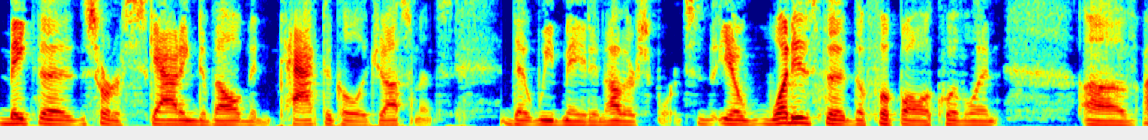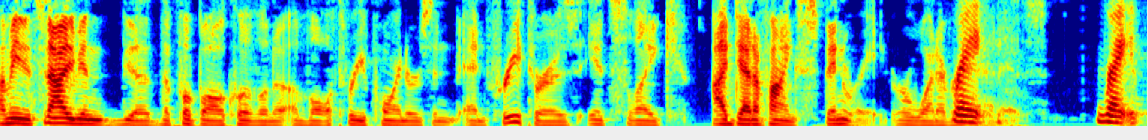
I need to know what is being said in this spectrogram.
make the sort of scouting development tactical adjustments that we've made in other sports you know what is the the football equivalent of I mean it's not even the the football equivalent of all three pointers and, and free throws it's like identifying spin rate or whatever Right. that is Right.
